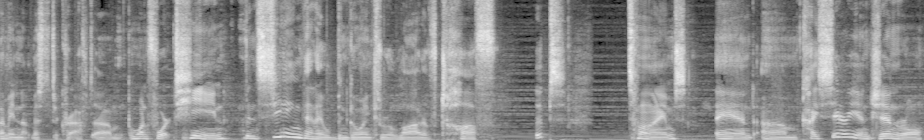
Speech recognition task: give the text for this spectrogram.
I mean not Mysticraft, um, 114. Been seeing that I've been going through a lot of tough, oops, times, and um, Kysaeri in general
